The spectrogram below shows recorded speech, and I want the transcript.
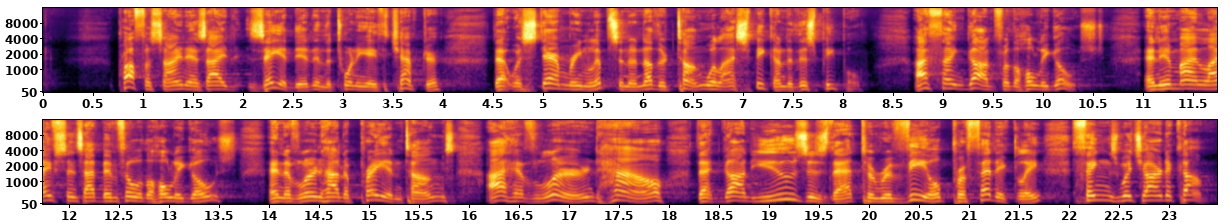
prophesying as Isaiah did in the 28th chapter that with stammering lips and another tongue will I speak unto this people. I thank God for the Holy Ghost. And in my life, since I've been filled with the Holy Ghost and have learned how to pray in tongues, I have learned how that God uses that to reveal prophetically things which are to come.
